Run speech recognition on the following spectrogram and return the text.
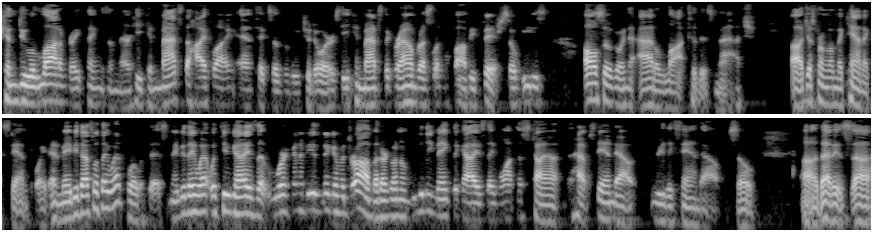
can do a lot of great things in there. He can match the high flying antics of the luchadors. He can match the ground wrestling of Bobby Fish. So he's also going to add a lot to this match uh, just from a mechanic standpoint. And maybe that's what they went for with this. Maybe they went with two guys that weren't going to be as big of a draw, but are going to really make the guys they want to have stand out really stand out. So uh, that is, uh,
